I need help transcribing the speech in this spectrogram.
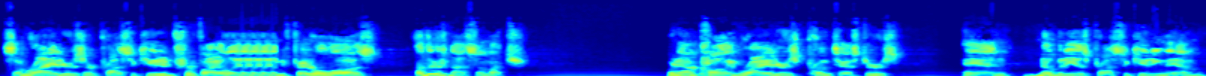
Some rioters are prosecuted for violating federal laws, others not so much. We're now calling rioters protesters, and nobody is prosecuting them.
